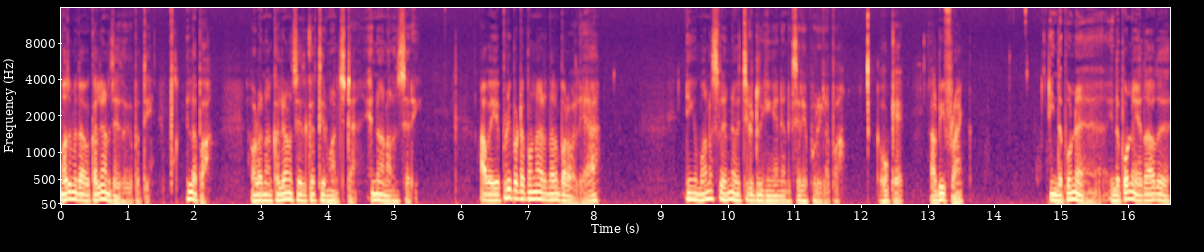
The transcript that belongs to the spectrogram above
மதுமிதாவை கல்யாணம் செய்ததை பற்றி இல்லைப்பா அவளை நான் கல்யாணம் செய்துக்க தீர்மானிச்சிட்டேன். என்ன ஆனாலும் சரி. அவள் எப்படிப்பட்ட பொண்ணாக இருந்தாலும் பரவாயில்லையா? நீங்கள் மனசில் என்ன வச்சுக்கிட்டு இருக்கீங்கன்னு எனக்கு சரியாக புரியலப்பா. Okay I'll be frank. இந்த பொண்ணு இந்த பொண்ணு ஏதாவது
